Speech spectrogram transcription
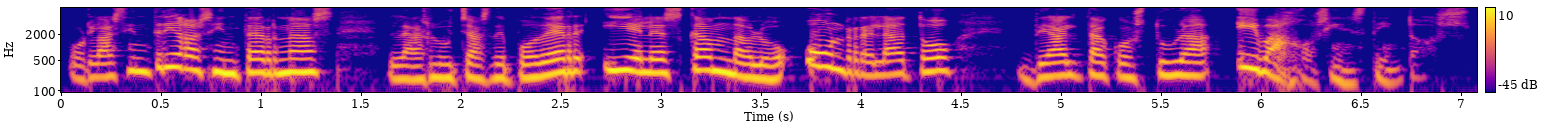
por las intrigas internas, las luchas de poder y el escándalo, un relato de alta costura y bajos instintos.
